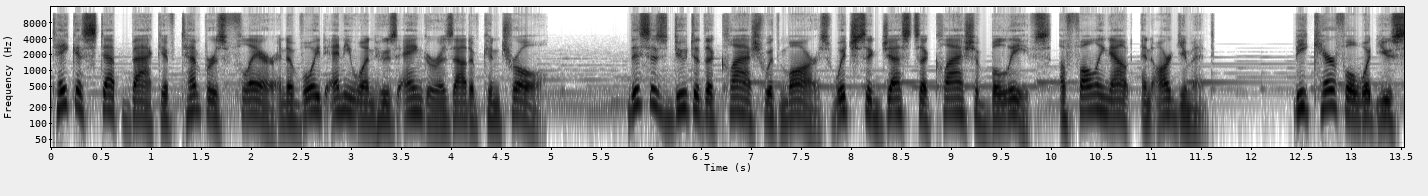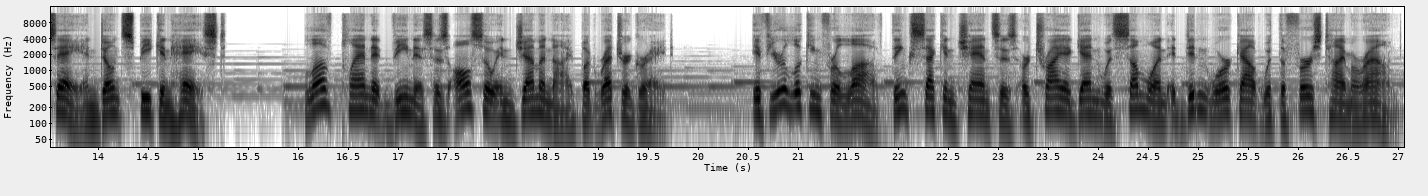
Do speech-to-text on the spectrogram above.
Take a step back if tempers flare and avoid anyone whose anger is out of control. This is due to the clash with Mars which suggests a clash of beliefs, a falling out, an argument. Be careful what you say and don't speak in haste. Love planet Venus is also in Gemini but retrograde. If you're looking for love, think second chances or try again with someone it didn't work out with the first time around.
